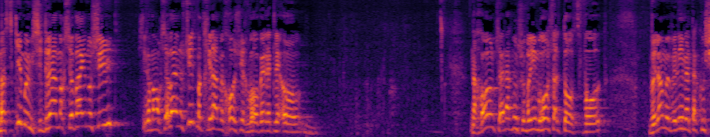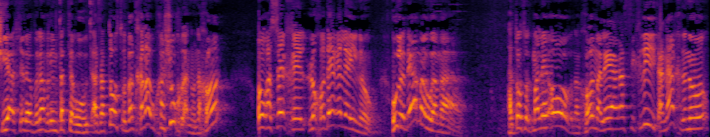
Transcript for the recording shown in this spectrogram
מסכימו עם סדרי המחשבה האנושית, שגם המחשבה האנושית מתחילה מחושך ועוברת לאור. נכון, כשאנחנו שוברים ראש על תוספות, ולא מבינים את הקושייה שלו ולא מבינים את התירוץ, אז התוספות בהתחלה הוא חשוך לנו, נכון? אור השכל לא חודר אלינו, הוא יודע מה הוא אמר. התוספות מלא אור, נכון? מלא הערה שכלית, אנחנו,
